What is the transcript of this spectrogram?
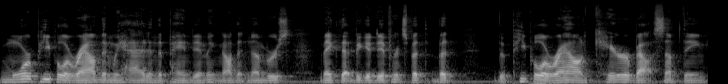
more people around than we had in the pandemic. Not that numbers make that big a difference, but but the people around care about something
